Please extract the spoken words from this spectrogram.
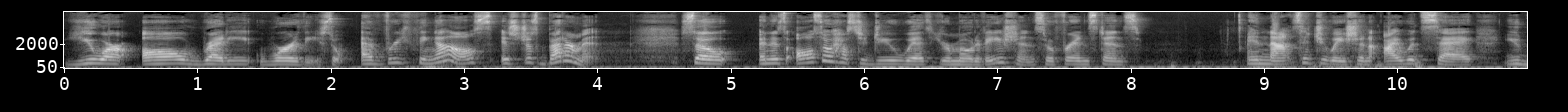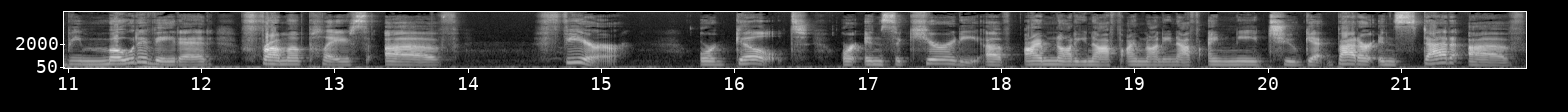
you are already worthy. So everything else is just betterment. So, and it also has to do with your motivation. So, for instance, in that situation, I would say you'd be motivated from a place of fear or guilt or insecurity of I'm not enough, I'm not enough, I need to get better instead of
